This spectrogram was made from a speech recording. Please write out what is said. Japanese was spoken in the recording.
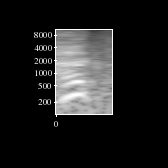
Huh?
